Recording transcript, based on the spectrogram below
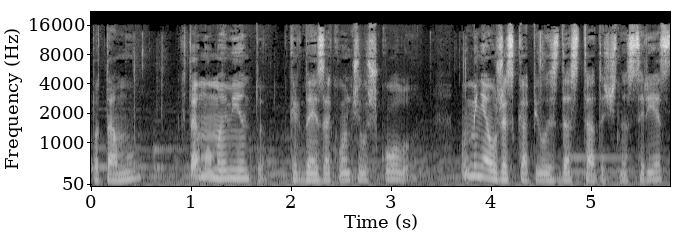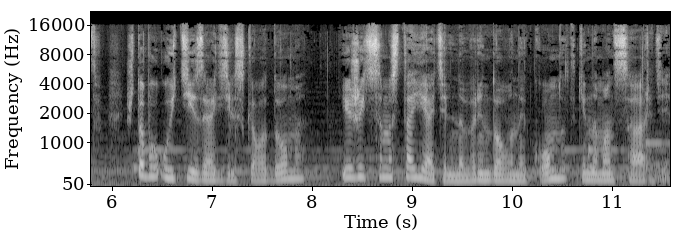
Потому, к тому моменту, когда я закончил школу, у меня уже скопилось достаточно средств, чтобы уйти из родительского дома и жить самостоятельно в арендованной комнатке на мансарде.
